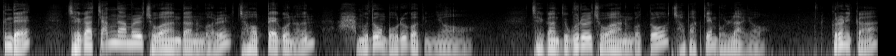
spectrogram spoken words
근데 제가 짝남을 좋아한다는 걸 저 빼고는 아무도 모르거든요. 제가 누구를 좋아하는 것도 저밖에 몰라요. 그러니까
